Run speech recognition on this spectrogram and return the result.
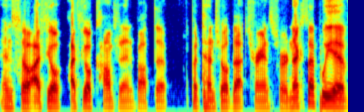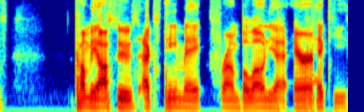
and so I feel I feel confident about the potential of that transfer. Next up, we have Tomiyasu's ex teammate from Bologna, Aaron Hickey.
